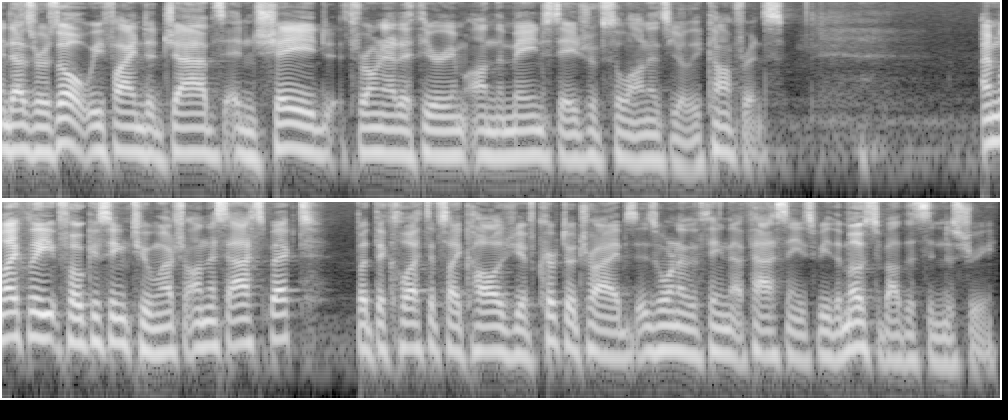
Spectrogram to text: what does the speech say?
And as a result, we find jabs and shade thrown at Ethereum on the main stage of Solana's yearly conference. I'm likely focusing too much on this aspect, but the collective psychology of crypto tribes is one of the things that fascinates me the most about this industry.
